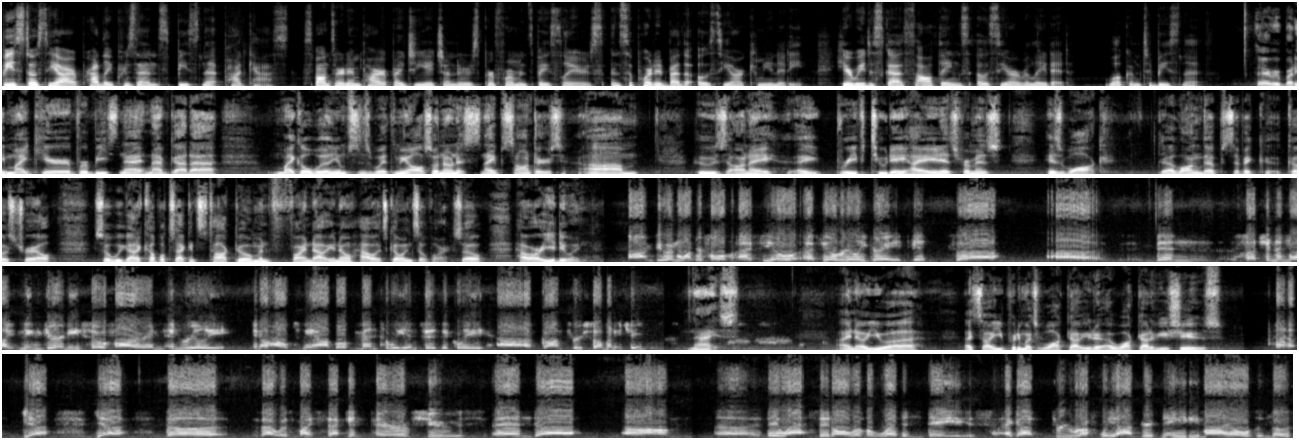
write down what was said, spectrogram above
Beast OCR proudly presents BeastNet podcast, sponsored in part by GH Under's Performance Base Layers and supported by the OCR community. Here we discuss all things OCR related. Welcome to BeastNet. Hey everybody, Mike here for BeastNet, and I've got uh, Michael Williamson's with me, also known as Snype Saunters, um, who's on a, a brief two day hiatus from his his walk along the Pacific Coast Trail. So we got a couple seconds to talk to him and find out, you know, how it's going so far. So, how are you doing? Oh, I'm doing wonderful. I feel I feel really great. It's uh, uh, been such an enlightening journey so far, and, and really, you know, helped me out both mentally and physically. Uh, I've gone through so many changes. Nice. I know you. Uh, I saw you pretty much walked out your I walked out of your shoes. yeah, yeah. The that was my second pair of shoes, and uh, um, uh, they lasted all of 11 days. I got through roughly 180 miles in those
